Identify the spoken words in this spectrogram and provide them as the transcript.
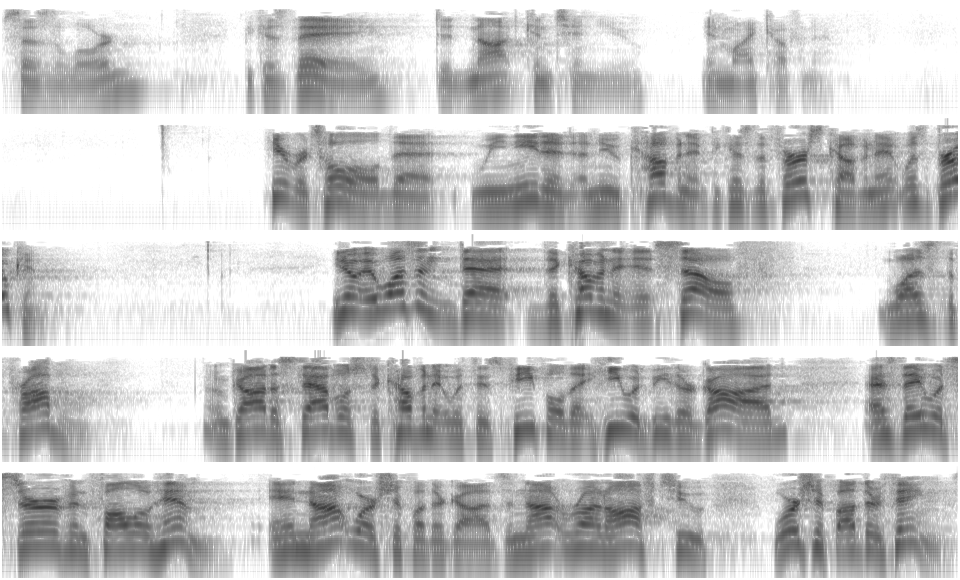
says the Lord, because they did not continue in my covenant. Here we're told that we needed a new covenant because the first covenant was broken. You know, it wasn't that the covenant itself was the problem. God established a covenant with his people that he would be their God as they would serve and follow him and not worship other gods and not run off to worship other things.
